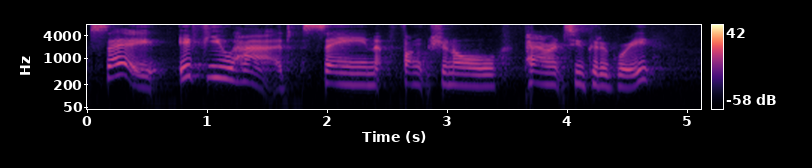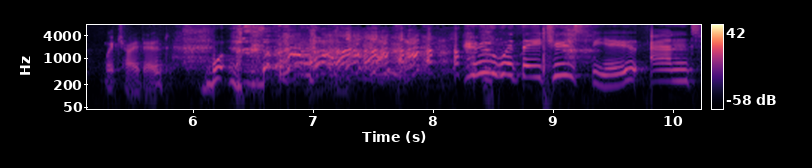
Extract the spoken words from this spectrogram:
say if you had sane, functional parents who could agree, which I don't, wh- who would they choose for you and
